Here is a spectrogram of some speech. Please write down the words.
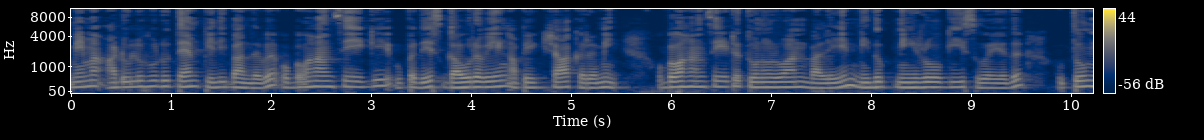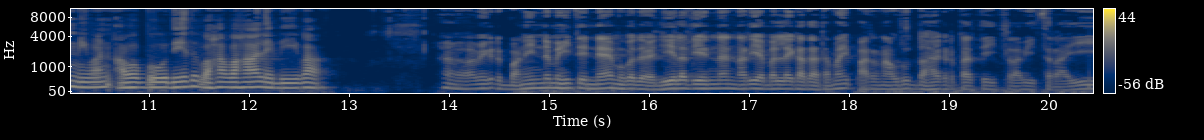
මෙම අඩුලුහුඩු තැන් පිළිබඳව ඔබ වහන්සේගේ උපදෙස් ගෞරවයෙන් අපේක්ෂා කරමි. ඔබ වහන්සේට තුනුරුවන් බලයෙන් නිදුක් නිරෝගී සුවයද උතුම් නිවන් අවබෝධයද වහවහ ලැබේවා. මේකට බනින්නම හිතෙන්නේ නැහැ මොකද ලියලා තියෙන නරිය බල්ලයි කතා තමයි. පරණ අවුරුදු 10කට පස්සේ ඉස්සලා විතරයි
